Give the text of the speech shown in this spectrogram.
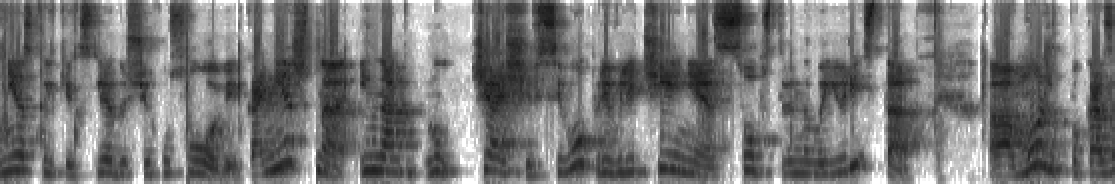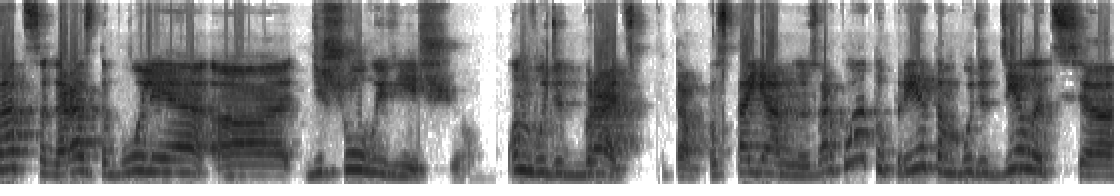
нескольких следующих условий. Конечно, иногда, ну, чаще всего привлечение собственного юриста э, может показаться гораздо более э, дешевой вещью. Он будет брать там, постоянную зарплату, при этом будет делать э,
